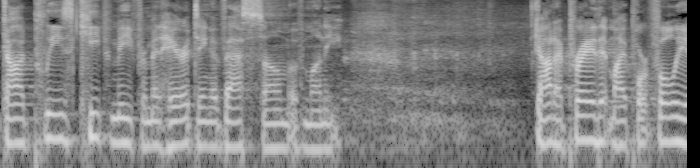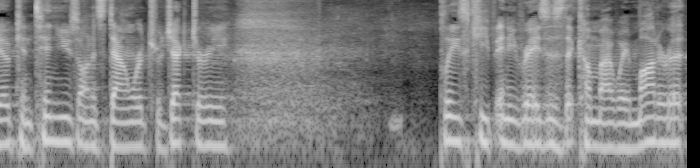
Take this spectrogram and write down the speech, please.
God, please keep me from inheriting a vast sum of money. God, I pray that my portfolio continues on its downward trajectory. Please keep any raises that come my way moderate,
